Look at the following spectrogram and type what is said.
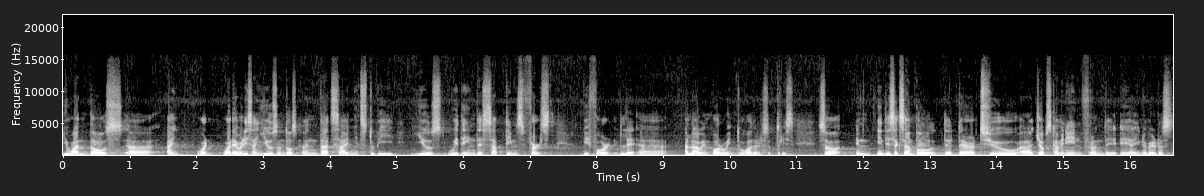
You want those whatever is unused on those on that side needs to be used within the subteams first before uh, allowing borrowing to other subtrees. So in, in this example, there, there are two uh, jobs coming in from the AI innovators,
